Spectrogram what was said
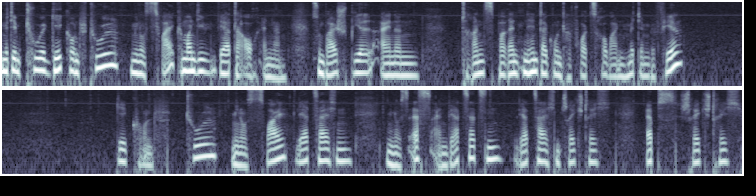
Mit dem Tool gconf-tool-2 kann man die Werte auch ändern. Zum Beispiel einen transparenten Hintergrund hervorzaubern mit dem Befehl gconf-tool-2 Leerzeichen -s einen Wert setzen, Leerzeichen Schrägstrich apps Schrägstrich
